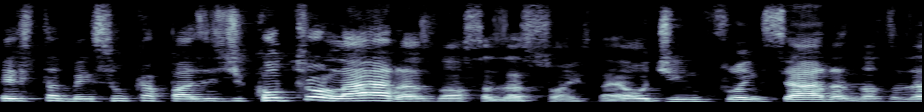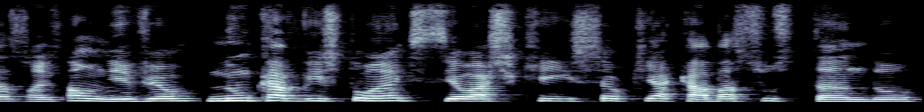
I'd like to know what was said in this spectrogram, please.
eles também são capazes de controlar as nossas ações, né? ou de influenciar as nossas ações a um nível nunca visto antes. E eu acho que isso é o que acaba assustando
